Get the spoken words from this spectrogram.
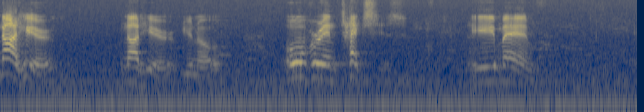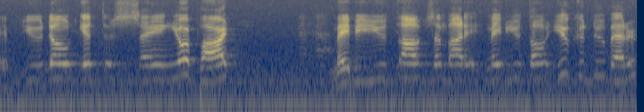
Not here, not here, you know, over in Texas. Amen. If you don't get to saying your part, maybe you thought somebody, maybe you thought you could do better.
